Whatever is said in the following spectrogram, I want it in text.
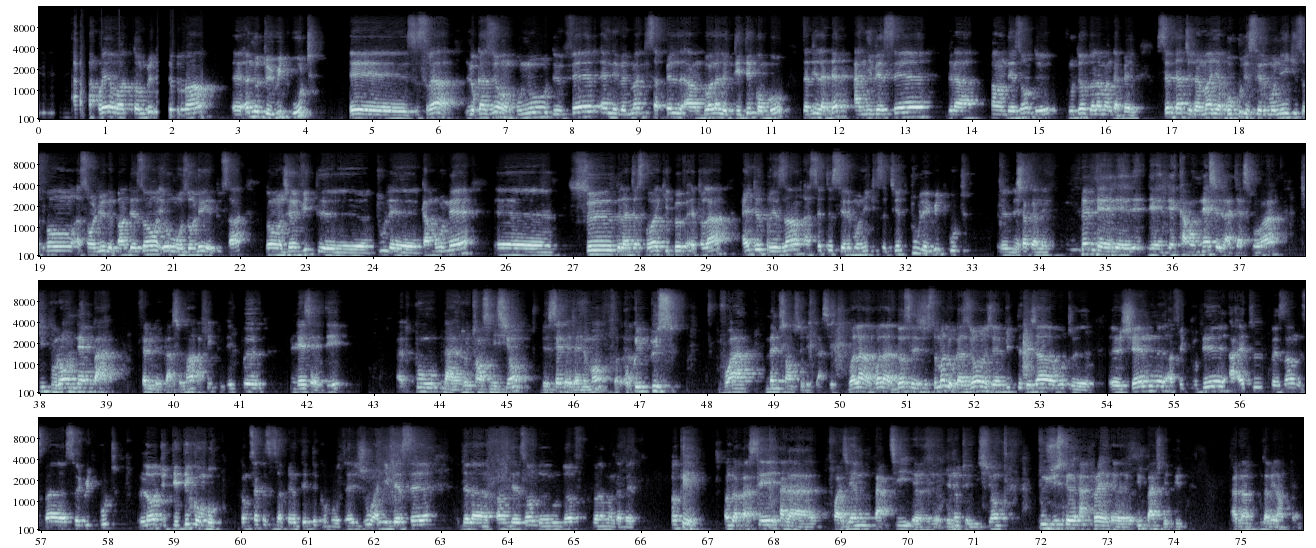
Après, on va tomber devant un autre 8 août, et ce sera l'occasion pour nous de faire un événement qui s'appelle en Douala le TT Combo, c'est-à-dire la date anniversaire de la pendaison de Rudolf de la Mangabel. Cette date, généralement, il y a beaucoup de cérémonies qui se font à son lieu de pendaison et au mausolée et tout ça. Donc, j'invite euh, tous les Camerounais, euh, ceux de la diaspora qui peuvent être là, à être présents à cette cérémonie qui se tient tous les 8 août euh, de chaque année. Même des, Camerounais de la diaspora qui pourront ne pas faire le déplacement, Afrique peut les aider pour la retransmission de cet événement pour qu'ils puissent voir même sans se déplacer. Voilà, voilà. Donc c'est justement l'occasion. J'invite déjà votre euh, chaîne Afrique Today à être présent, n'est-ce pas, ce 8 août lors du TT Combo. Comme ça que ça s'appelle TT Combo. C'est le jour anniversaire de la pendaison de Rudolf de la Mangabel. OK. On doit passer à la troisième partie euh, de notre émission tout juste après euh, une page de pub. Alors, vous avez l'antenne.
